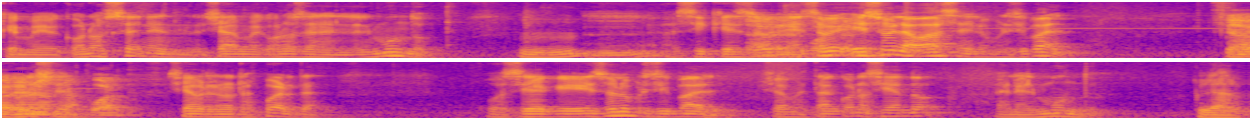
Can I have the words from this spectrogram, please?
Que me conocen, en, ya me conocen en el mundo. Así que eso, eso, es la base, lo principal. Se abren otras puertas. Se abren otras puertas. O sea que eso es lo principal. Ya me están conociendo en el mundo. Claro.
